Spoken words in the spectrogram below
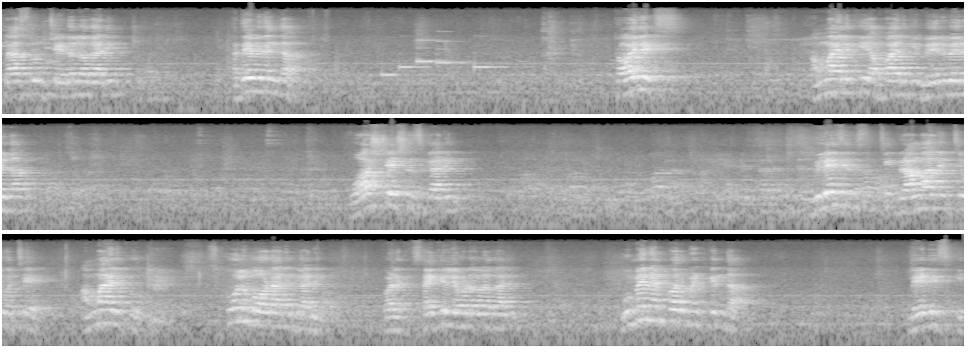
క్లాస్ రూమ్ చేయడంలో కానీ అదేవిధంగా టాయిలెట్స్ అమ్మాయిలకి అబ్బాయిలకి వేరువేరుగా వాష్ స్టేషన్స్ కానీ విలేజెస్ నుంచి గ్రామాల నుంచి వచ్చే అమ్మాయిలకు స్కూల్ పోవడానికి కానీ వాళ్ళకి సైకిల్ ఇవ్వడంలో కానీ ఉమెన్ ఎంపవర్మెంట్ కింద లేడీస్కి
